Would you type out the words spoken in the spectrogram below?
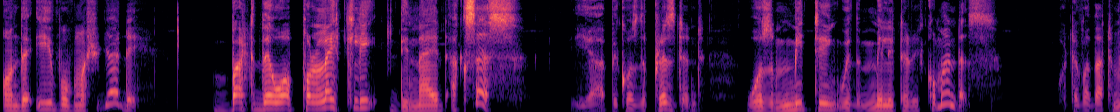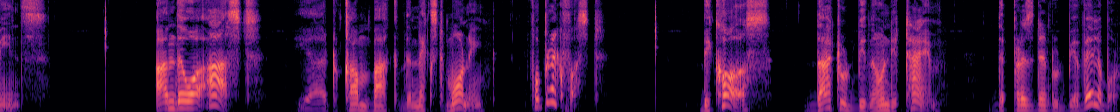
on the eve of Mashujaa Day. But they were politely denied access. Yeah, because the president was meeting with military commanders, whatever that means. And they were asked yeah, to come back the next morning for breakfast. Because that would be the only time the president would be available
